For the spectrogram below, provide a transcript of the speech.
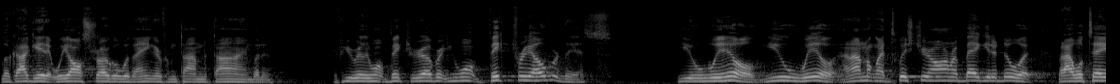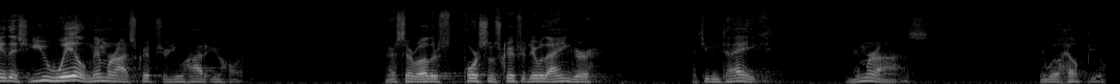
Look, I get it. We all struggle with anger from time to time, but if you really want victory over it, you want victory over this. You will. You will. And I'm not going to twist your arm or beg you to do it, but I will tell you this you will memorize Scripture and you hide it in your heart. And there are several other portions of Scripture deal with anger that you can take, memorize. It will help you.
